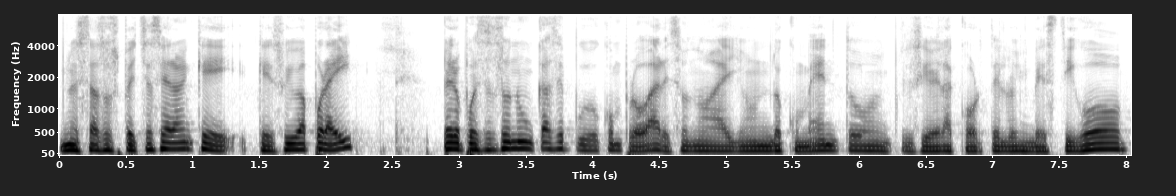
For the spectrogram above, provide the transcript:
nuestras sospechas eran que, que eso iba por ahí, pero pues eso nunca se pudo comprobar, eso no hay un documento, inclusive la Corte lo investigó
